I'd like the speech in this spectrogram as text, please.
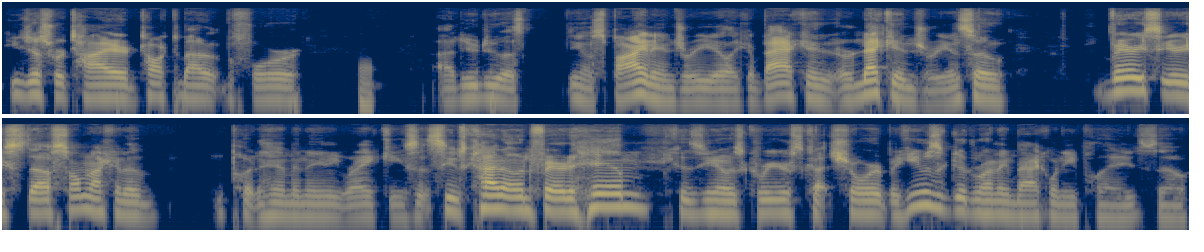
he just retired. Talked about it before uh, due to a you know spine injury or like a back in, or neck injury, and so very serious stuff. So I'm not going to put him in any rankings. It seems kind of unfair to him because you know his career's cut short, but he was a good running back when he played. So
